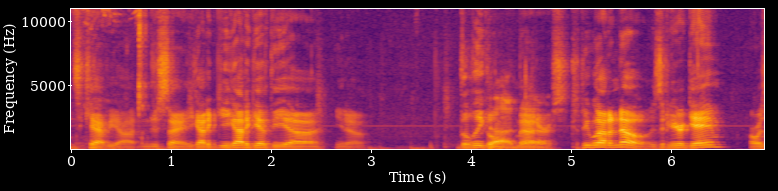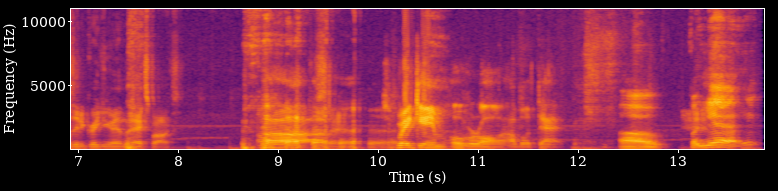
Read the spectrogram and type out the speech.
It's a caveat. I'm just saying, you got to you got to give the uh, you know the legal God matters because people got to know: is it your game or was it a great game on the Xbox? Just saying. it's a great game overall. How about that? Uh, but yeah, it,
